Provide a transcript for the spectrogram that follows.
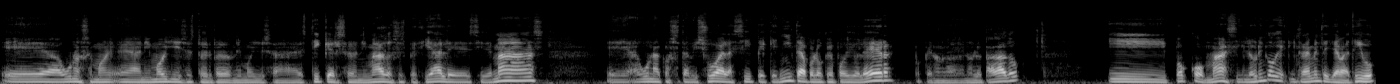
Eh, algunos eh, animojis, esto, perdón, animojis, stickers animados especiales y demás. Eh, alguna cosita visual así pequeñita por lo que he podido leer, porque no, lo he pagado, y poco más. Y lo único que realmente llamativo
